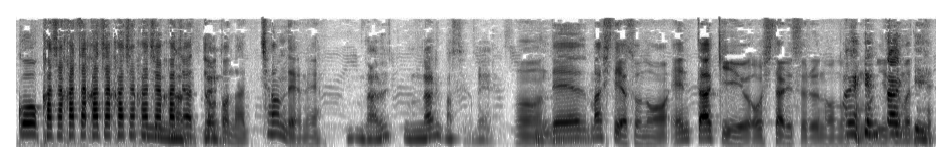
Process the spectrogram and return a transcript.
構カチャカチャカチャカチャカチャカチャってうん音になっちゃうんだよね。なる、なりますよね。うん、うんで、ましてやそのエンターキーを押したりするののその リズムで、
